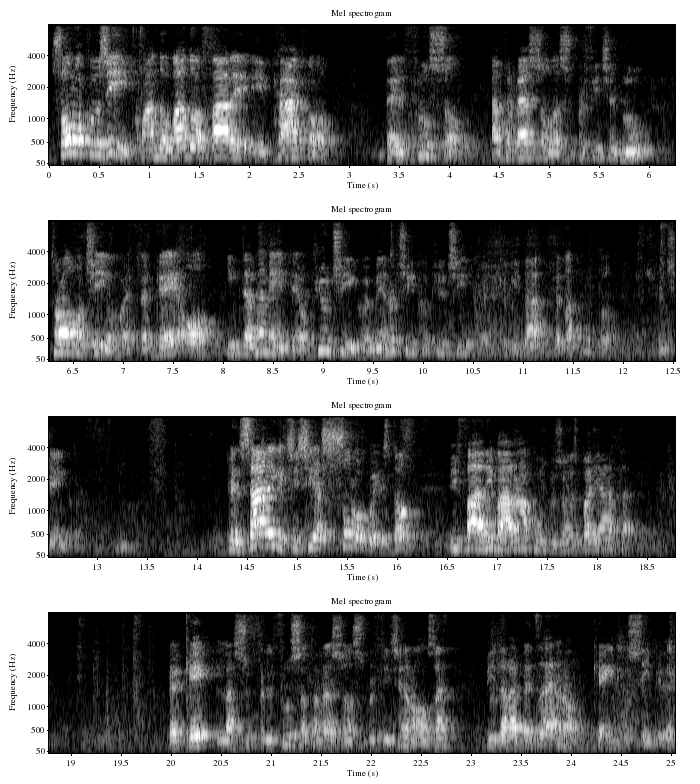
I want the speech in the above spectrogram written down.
Solo così, quando vado a fare il calcolo del flusso attraverso la superficie blu, trovo 5, perché ho internamente ho più 5, meno 5, più 5, che mi dà per l'appunto più 5. Pensare che ci sia solo questo vi fa arrivare a una conclusione sbagliata, perché la, il flusso attraverso la superficie rosa vi darebbe 0, che è impossibile.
